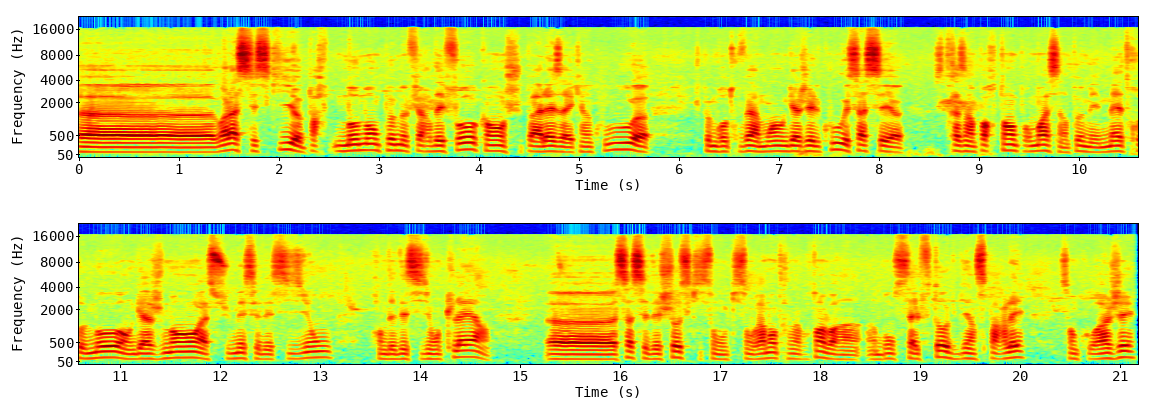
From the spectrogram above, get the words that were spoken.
Euh, voilà, c'est ce qui, euh, par moment, peut me faire défaut quand je ne suis pas à l'aise avec un coup. Euh, je peux me retrouver à moins engager le coup. Et ça, c'est très important pour moi. C'est un peu mes maîtres mots engagement, assumer ses décisions, prendre des décisions claires. ça, c'est des choses qui sont, qui sont vraiment très importantes. Avoir un bon self-talk, bien se parler, s'encourager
